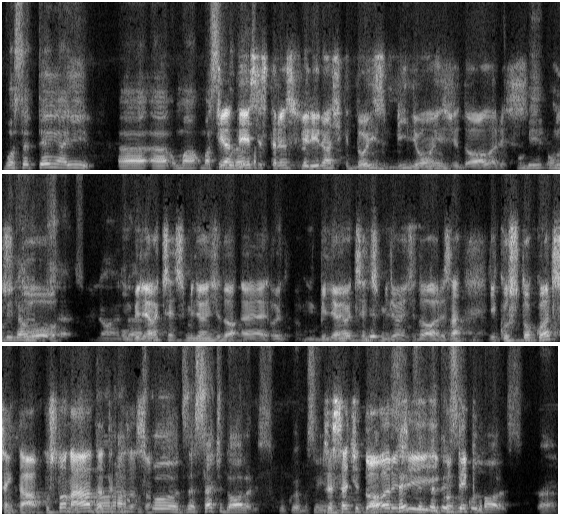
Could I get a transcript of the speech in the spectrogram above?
Você tem aí uh, uma, uma. Dia desses transferiram, acho que 2 bilhões de dólares. Um, bi, um Custou... bilhão milhões. 1 é. bilhão e 800 milhões de dólares. É, 1 bilhão e 800 milhões de dólares, né? E custou quanto centavo? Custou nada não, a transação. Não, custou 17 dólares. Assim, 17 dólares e, e quanto tempo? Dólares. É.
